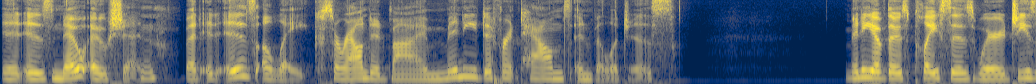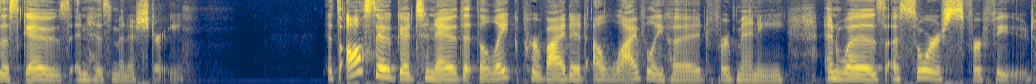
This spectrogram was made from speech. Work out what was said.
It is no ocean, but it is a lake surrounded by many different towns and villages many of those places where Jesus goes in his ministry. It's also good to know that the lake provided a livelihood for many and was a source for food.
